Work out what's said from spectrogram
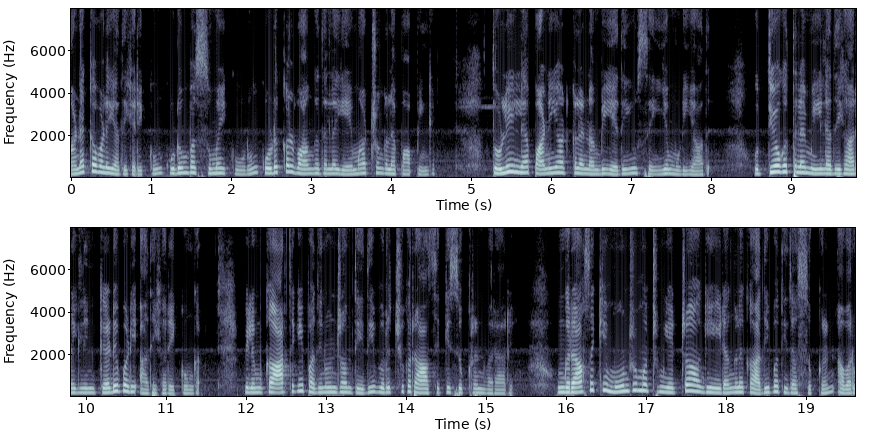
மனக்கவலை அதிகரிக்கும் குடும்ப சுமை கூடும் கொடுக்கல் வாங்குதலில் ஏமாற்றங்களை பார்ப்பீங்க. தொழிலில் பணியாட்களை நம்பி எதையும் செய்ய முடியாது. உத்தியோகத்தில் மேலதிகாரிகளின் கெடுபடி அதிகரிக்குங்க. மேலும் கார்த்திகை பதினொன்றாம் தேதி விருச்சுக ராசிக்கு சுக்ரன் வராரு. உங்கள் ராசிக்கு மூன்று மற்றும் எட்டு ஆகிய இடங்களுக்கு அதிபதி தான் சுக்ரன் அவர்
